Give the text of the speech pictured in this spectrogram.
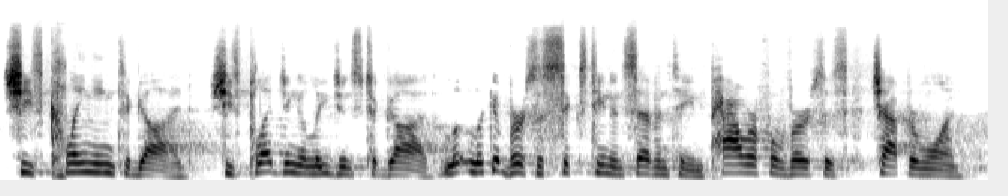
she's clinging to God. She's pledging allegiance to God. Look at verses 16 and 17, powerful verses, chapter 1.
